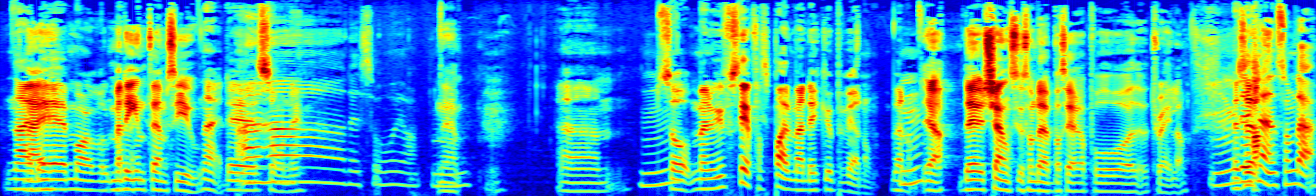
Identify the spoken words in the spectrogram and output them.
Nej, Nej, det är Marvel. Men det är inte MCU. Nej, det är Sony. Aha, det är så ja. Mm. Ehm, Mm. så, men vi får se för Spiderman dyker upp i Venom. Venom. Mm. Ja, det känns ju som det är baserat på eh, trailern. Mm, Men det sen- känns som det.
